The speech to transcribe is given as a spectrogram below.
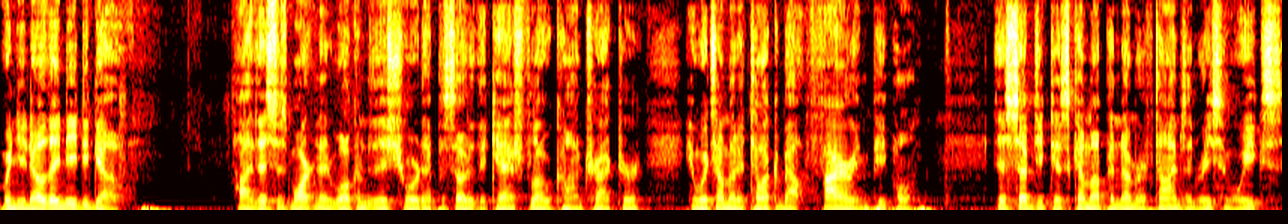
When you know they need to go. Hi, this is Martin, and welcome to this short episode of The Cash Flow Contractor, in which I'm going to talk about firing people. This subject has come up a number of times in recent weeks,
